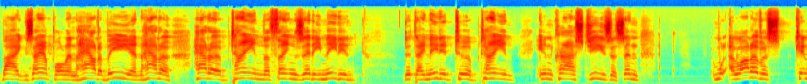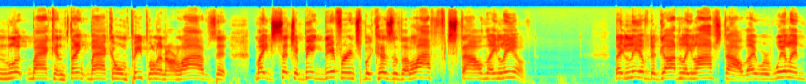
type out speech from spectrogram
by example and how to be and how to how to obtain the things that he needed that they needed to obtain in Christ Jesus and a lot of us can look back and think back on people in our lives that made such a big difference because of the lifestyle they lived. They lived a godly lifestyle. They were willing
